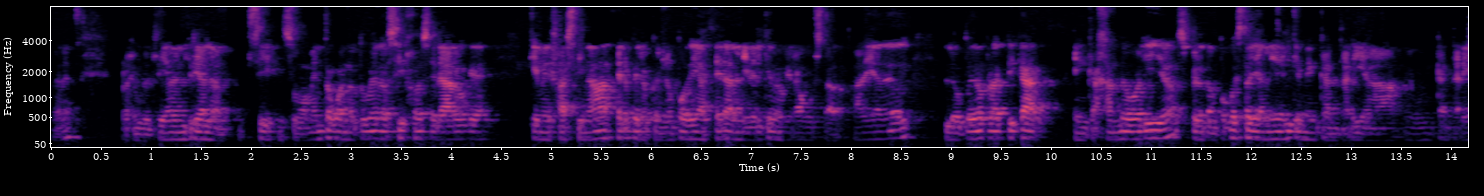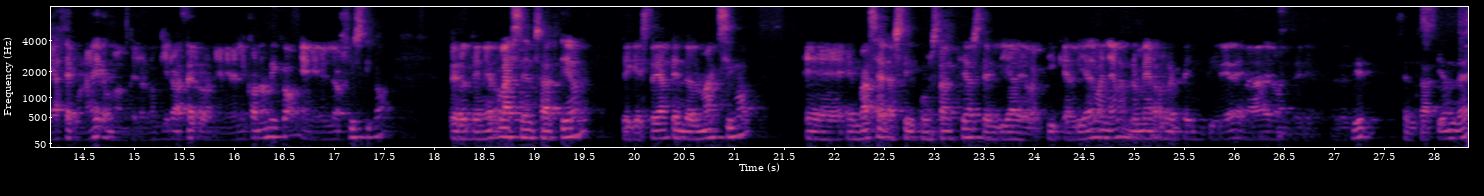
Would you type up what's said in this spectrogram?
Por ejemplo, el tema del triatlón. Sí, en su momento cuando tuve los hijos era algo que, que me fascinaba hacer, pero que no podía hacer al nivel que me hubiera gustado. A día de hoy lo puedo practicar encajando bolillos, pero tampoco estoy al nivel que me encantaría, me encantaría hacer un Ironman, pero no quiero hacerlo ni a nivel económico ni a nivel logístico, pero tener la sensación de que estoy haciendo el máximo eh, en base a las circunstancias del día de hoy y que el día de mañana no me arrepentiré de nada de lo anterior. Es decir, sensación de,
